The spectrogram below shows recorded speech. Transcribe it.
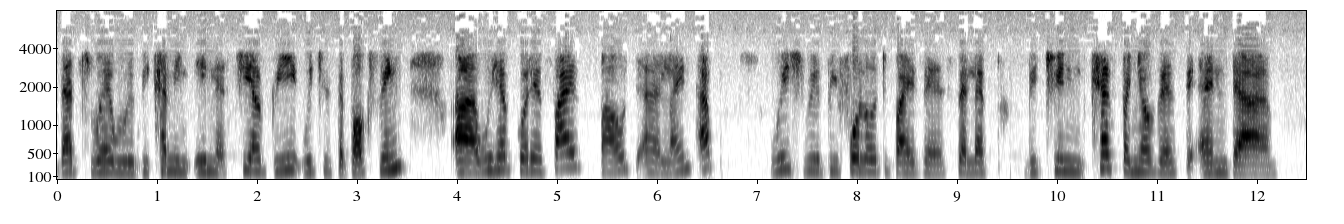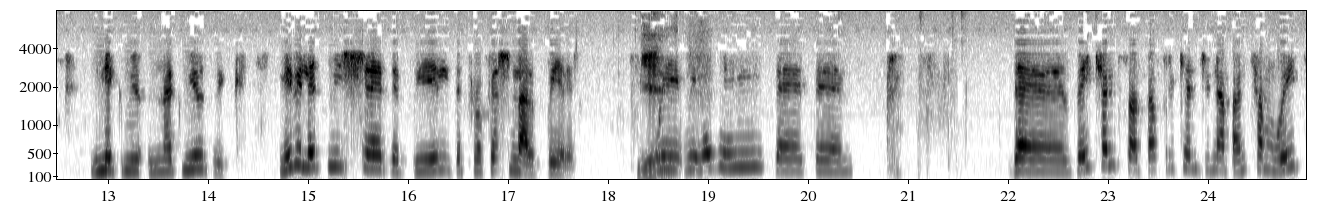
That's where we'll be coming in as TLB, which is the boxing. Uh, we have got a five bout uh, lined up which will be followed by the celeb between Cassper Nyovest and uh, Naak, Naak MusiQ. Maybe let me share the bill, the professional bill. Yeah. We, we're having the, the, the vacant South African junior bantamweight,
